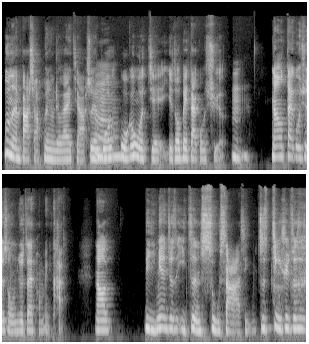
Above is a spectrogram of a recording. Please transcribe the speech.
不能把小朋友留在家，所以我、嗯。我跟我姐也都被带过去了，嗯。然后带过去的时候，我们就在旁边看，然后里面就是一阵肃杀的情，就是进去就是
